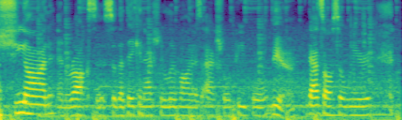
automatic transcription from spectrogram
Xion, and Roxas so that they can actually live on as actual people. Yeah. That's also weird.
